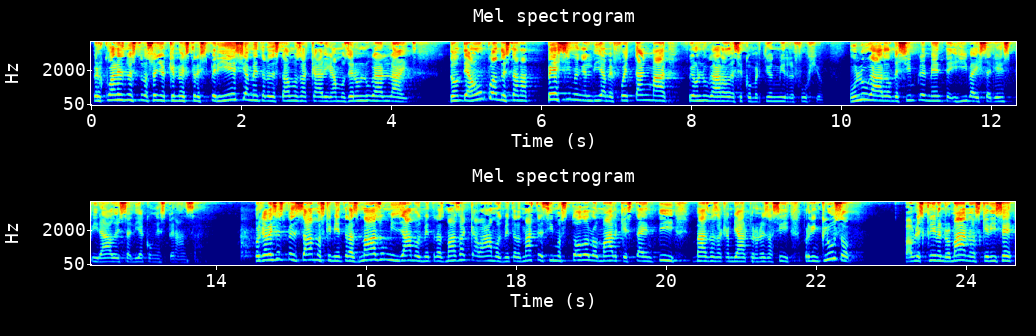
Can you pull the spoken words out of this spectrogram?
Pero ¿cuál es nuestro sueño? Que nuestra experiencia mientras estamos acá, digamos, era un lugar light, donde aun cuando estaba pésimo en el día, me fue tan mal, fue un lugar donde se convirtió en mi refugio. Un lugar donde simplemente iba y salía inspirado y salía con esperanza. Porque a veces pensamos que mientras más humillamos, mientras más acabamos, mientras más te decimos todo lo mal que está en ti, más vas a cambiar, pero no es así. Porque incluso Pablo escribe en Romanos que dice,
